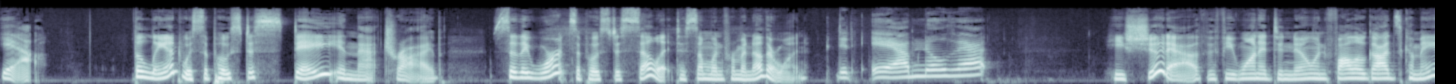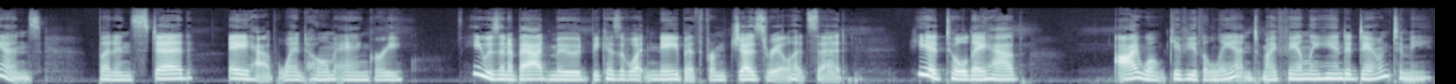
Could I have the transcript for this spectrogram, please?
Yeah. The land was supposed to stay in that tribe, so they weren't supposed to sell it to someone from another one. Did Ahab know that? He should have if he wanted to know and follow God's commands. But instead, Ahab went home angry. He was in a bad mood because of what Naboth from Jezreel had said. He had told Ahab, I won't give you the land my family handed down to me.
